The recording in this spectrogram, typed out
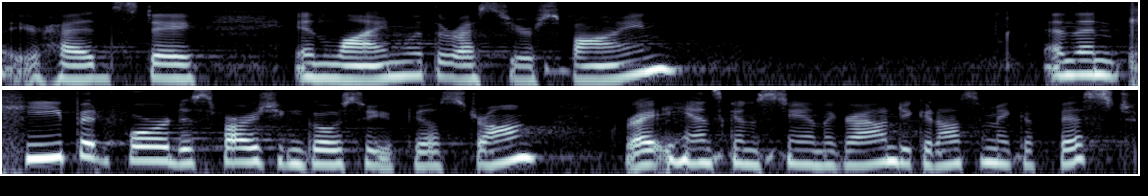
Let your head stay in line with the rest of your spine. And then keep it forward as far as you can go so you feel strong. Right hand's going to stay on the ground. You can also make a fist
